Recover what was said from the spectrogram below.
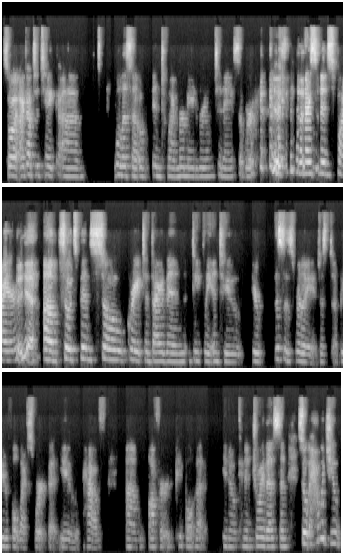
So I got to take um, Melissa into my mermaid room today, so we're nice and inspired. Yeah. Um, so it's been so great to dive in deeply into your. This is really just a beautiful life's work that you have um, offered people that you know can enjoy this. And so, how would you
